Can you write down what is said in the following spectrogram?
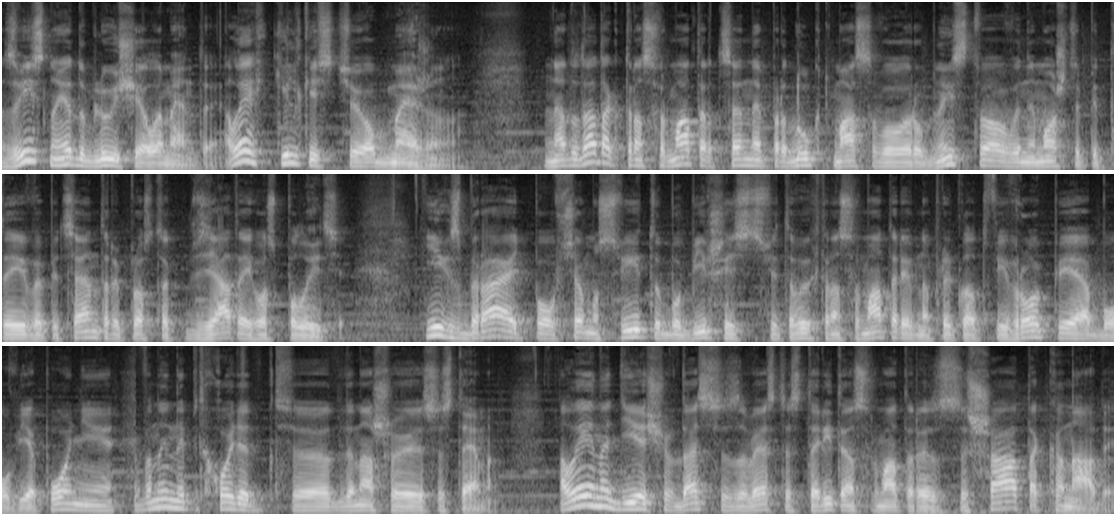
Звісно, є дублюючі елементи, але їх кількість обмежена. На додаток, трансформатор це не продукт масового виробництва, ви не можете піти в епіцентр і просто взяти його з полиці. Їх збирають по всьому світу, бо більшість світових трансформаторів, наприклад, в Європі або в Японії, вони не підходять е, для нашої системи. Але є надія, що вдасться завести старі трансформатори з США та Канади.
